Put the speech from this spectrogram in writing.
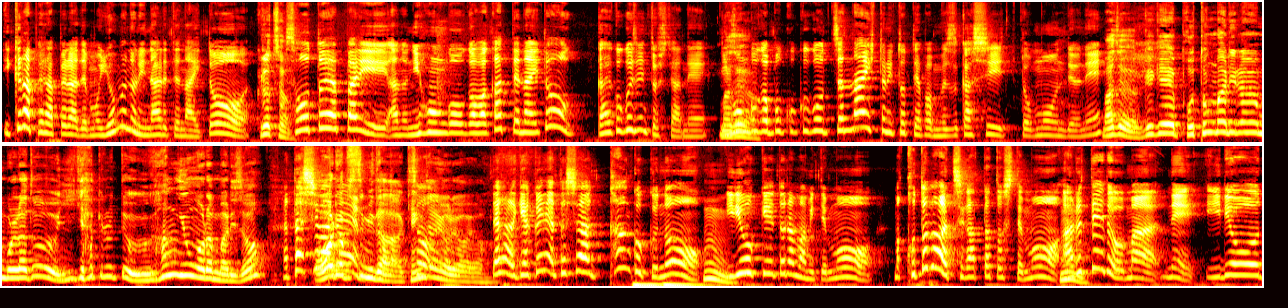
いくらペラペラでも読むのに慣れてないと、 그렇죠. 相当やっぱり、あの、日本語が分かってないと、外国人としてはね、日 맞아요 本語が母国語じゃない人にとってやっぱ難しいと思うんだよね。 맞아요. 그게 보통 말이라면 몰라도 이게 하필 또 의학 용어란 말이죠. 私はね、 어렵습니다. 굉장히 어려워요. だから逆に私は韓国のうん医療系ドラマ見ても、 まあ、言葉は違ったとしても、うんある程度、まあね、医療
